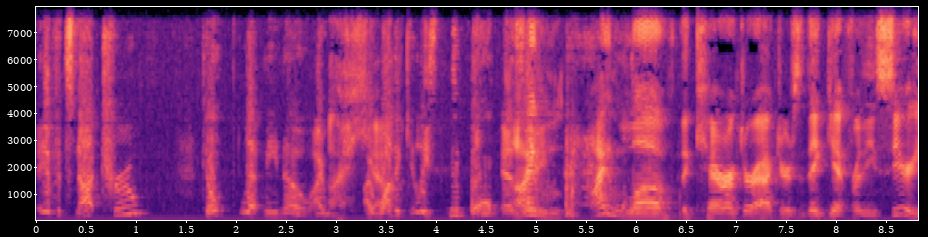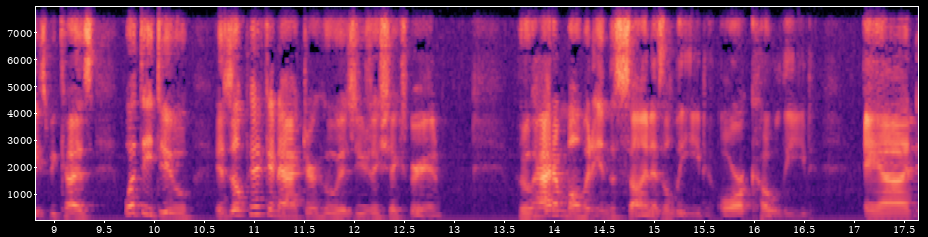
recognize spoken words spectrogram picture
if it's not true, don't let me know. I Uh, I want to at least keep that as I, a. I love the character actors that they get for these series because what they do is they'll pick an actor who is usually Shakespearean, who had a moment in The Sun as a lead or a co-lead, and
